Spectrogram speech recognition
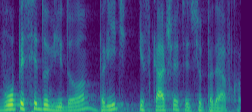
В описі до відео беріть і скачуйте цю PDF-ку.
